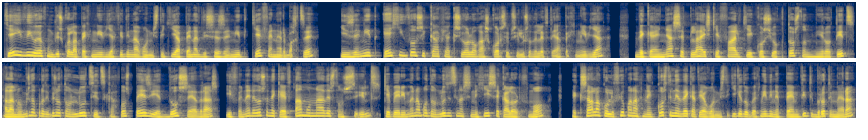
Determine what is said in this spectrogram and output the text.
και οι δύο έχουν δύσκολα παιχνίδια αυτή την αγωνιστική απέναντι σε Zenit και Φενέρμπαχτσε η Zenit έχει δώσει κάποια αξιόλογα σκορ σε ψηλούς στα τελευταία παιχνίδια, 19 σε Πλάις και Φαλ και 28 στον Μίροτιτς, αλλά νομίζω θα προτιμήσω τον Λούτσιτς καθώς παίζει εντός έδρας. Η Φενέρ έδωσε 17 μονάδες στον Σιλντς και περιμένω από τον Λούτσιτς να συνεχίσει σε καλό ρυθμό. Εξάλλου ακολουθεί ο Παναθηναϊκός στην 11η αγωνιστική και το παιχνίδι είναι 5η την πρώτη μέρα.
